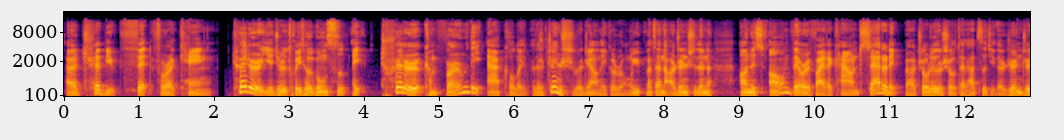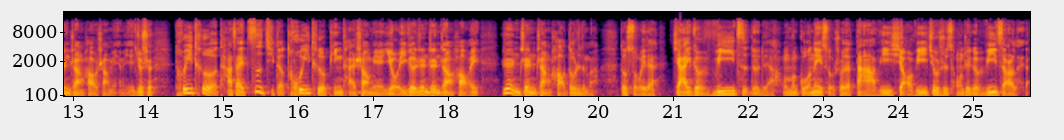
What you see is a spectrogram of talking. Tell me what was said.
a tribute fit for a king." Twitter 也就是推特公司，哎。Twitter confirmed the accolade，它是证实了这样的一个荣誉。那在哪儿证实的呢？On its own verified account Saturday 啊，周六的时候，在他自己的认证账号上面，也就是推特，他在自己的推特平台上面有一个认证账号。哎，认证账号都是怎么？都所谓的加一个 V 字，对不对啊？我们国内所说的大 V、小 V，就是从这个 V 字而来的。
